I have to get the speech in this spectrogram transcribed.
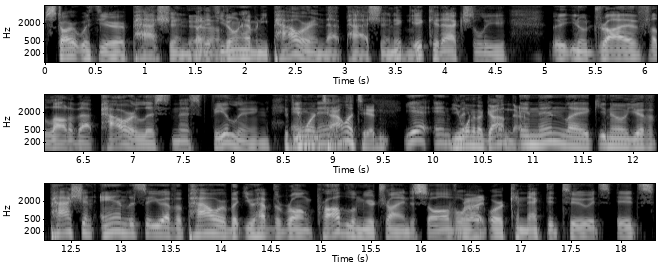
start with your passion, yeah. but if you don't have any power in that passion, it, mm-hmm. it could actually, uh, you know, drive a lot of that powerlessness feeling. If you weren't then, talented, yeah, and you but, wouldn't have gotten there. And then, like, you know, you have a passion, and let's say you have a power, but you have the wrong problem you're trying to solve or right. or connected to. It's it's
